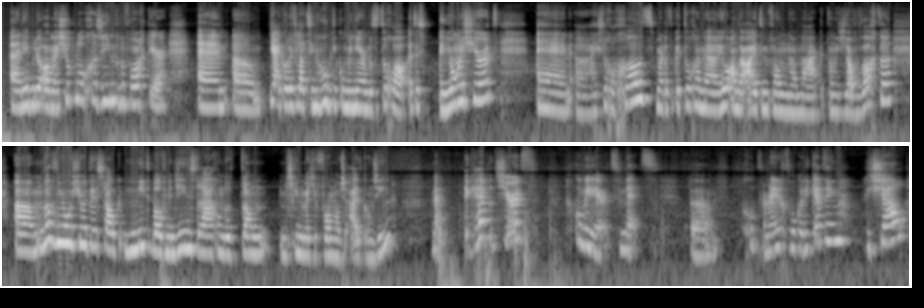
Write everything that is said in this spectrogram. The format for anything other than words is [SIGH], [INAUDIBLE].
hebben jullie al in mijn shoplog gezien van de vorige keer. En um, ja, ik wil even laten zien hoe ik die combineer. Omdat het toch wel, het is een jonge shirt. En uh, hij is toch wel groot, maar dat ik er toch een uh, heel ander item van uh, maak dan dat je zou verwachten. Um, omdat het een jonge shirt is, zou ik niet boven een jeans dragen, omdat het dan misschien een beetje vormloos uit kan zien. Nou, ik heb het shirt gecombineerd met, goed, naar beneden getrokken die ketting, die sjaal.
